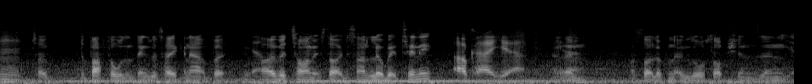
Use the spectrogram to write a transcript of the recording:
Mm. so the baffles and things were taken out. But Yeah. over time, it started to sound a little bit tinny, Okay, yeah. and yeah. then I started looking at exhaust options, and Yeah.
